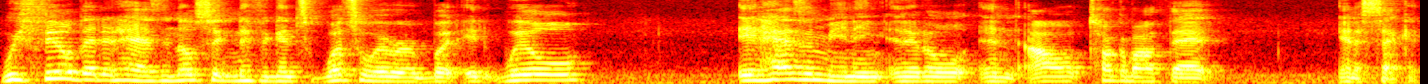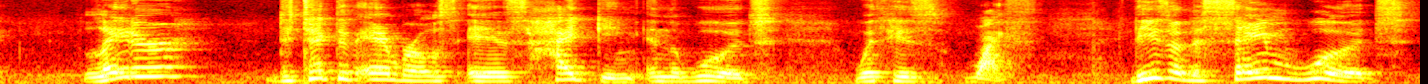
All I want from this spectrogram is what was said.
we feel that it has no significance whatsoever, but it will, it has a meaning and it'll, and I'll talk about that in a second. Later, Detective Ambrose is hiking in the woods with his wife. These are the same woods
